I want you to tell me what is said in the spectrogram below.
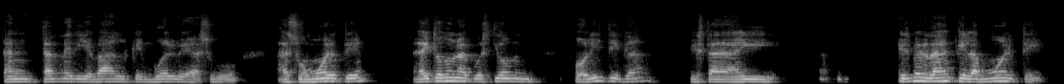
tan, tan medieval que envuelve a su, a su muerte, hay toda una cuestión política que está ahí. Es verdad que la muerte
